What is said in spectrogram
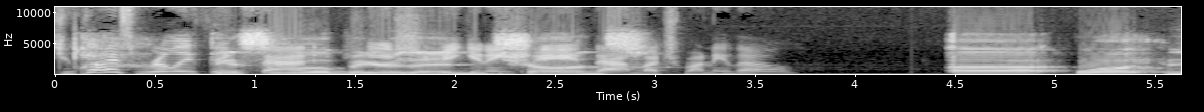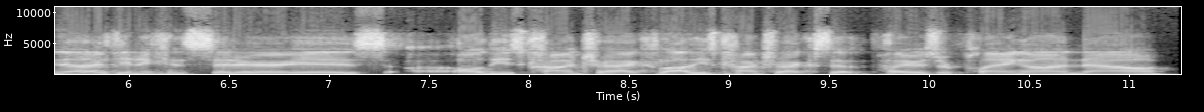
Do you guys really think it's a that little bigger than be getting Sean's. paid that much money though? Uh, well, another thing to consider is all these contracts. A lot of these contracts that players are playing on now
